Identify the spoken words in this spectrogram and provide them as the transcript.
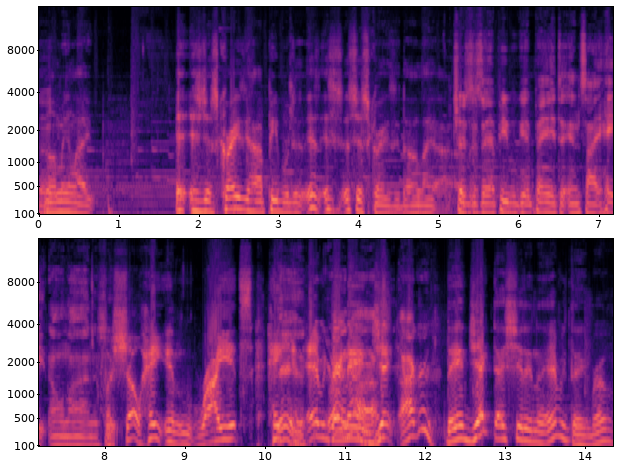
You know what I mean? Like. It- It's just crazy how people just it's it's, it's just crazy though. Like Tristan said people get paid to incite hate online and for sure, hating riots, hating Yeah. everything. Right, they nah, inject, I agree. they inject that shit into everything, bro.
